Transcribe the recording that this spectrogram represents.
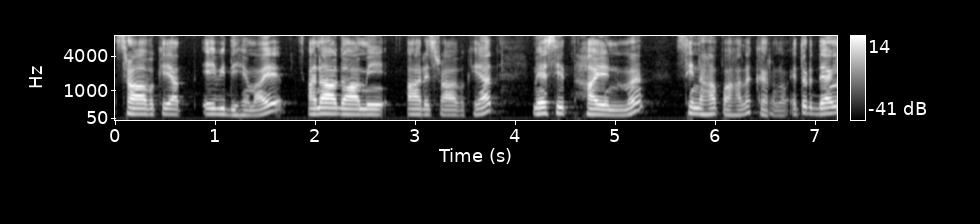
ශ්‍රාවකයාත් ඒ විදිහමයි අනාගාමී ආර්ය ශ්‍රාවකයාත් මේ සිත් හයෙන්ම සිනහ පහල කරනවා. ඒතර දැන්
